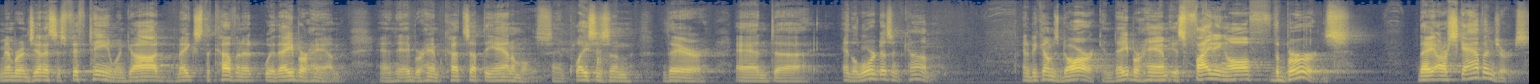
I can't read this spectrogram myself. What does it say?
Remember in Genesis 15 when God makes the covenant with Abraham, and Abraham cuts up the animals and places them there, and, uh, and the Lord doesn't come. And it becomes dark, and Abraham is fighting off the birds. They are scavengers.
